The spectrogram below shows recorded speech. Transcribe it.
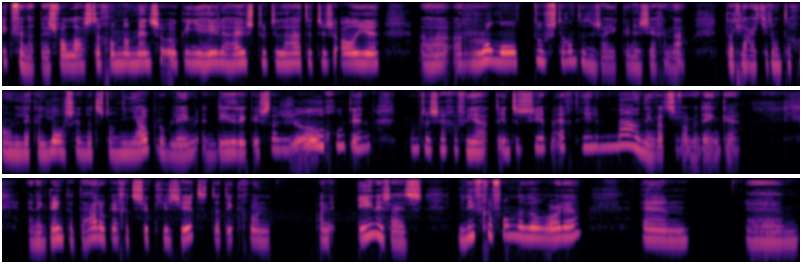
ik vind dat best wel lastig om dan mensen ook in je hele huis toe te laten tussen al je uh, rommeltoestand. En dan zou je kunnen zeggen, nou, dat laat je dan toch gewoon lekker los en dat is toch niet jouw probleem. En Diederik is daar zo goed in om te zeggen van ja, het interesseert me echt helemaal niet wat ze van me denken. En ik denk dat daar ook echt het stukje zit dat ik gewoon aan enerzijds lief gevonden wil worden. En um,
